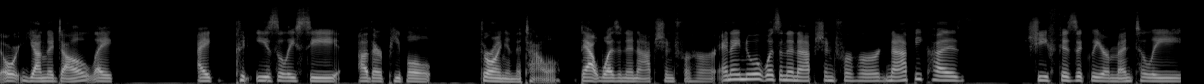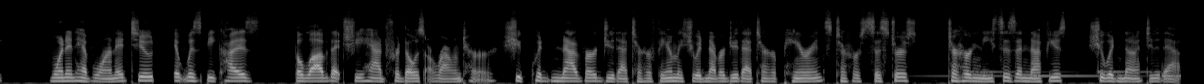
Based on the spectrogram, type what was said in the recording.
or young adult, like I could easily see other people throwing in the towel. That wasn't an option for her. And I knew it wasn't an option for her, not because she physically or mentally wouldn't have wanted to. It was because the love that she had for those around her. She could never do that to her family. She would never do that to her parents, to her sisters, to her nieces and nephews. She would not do that.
